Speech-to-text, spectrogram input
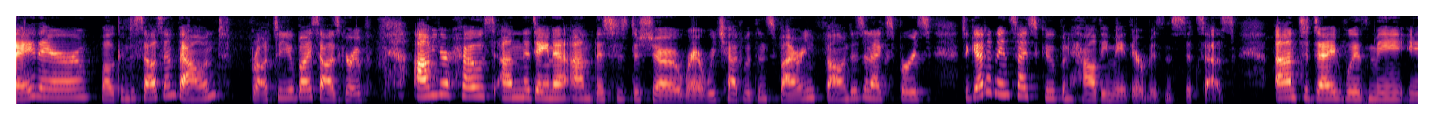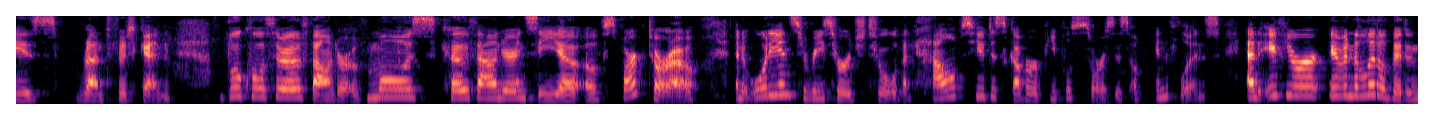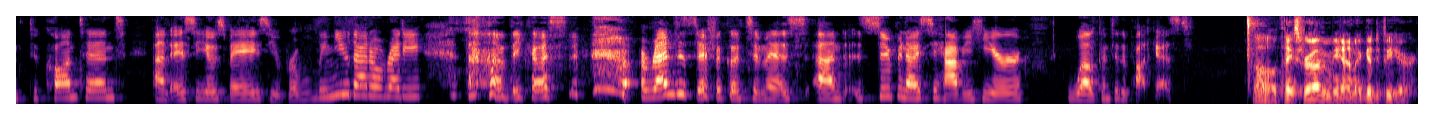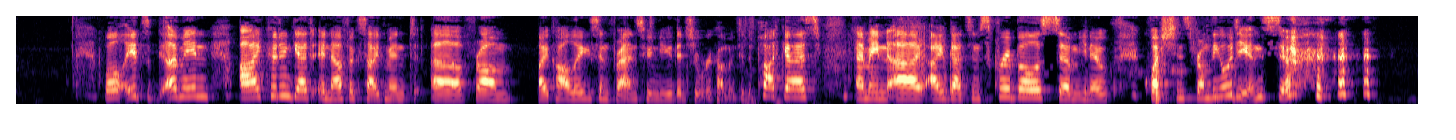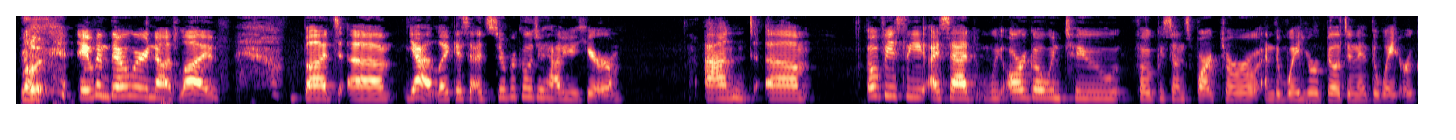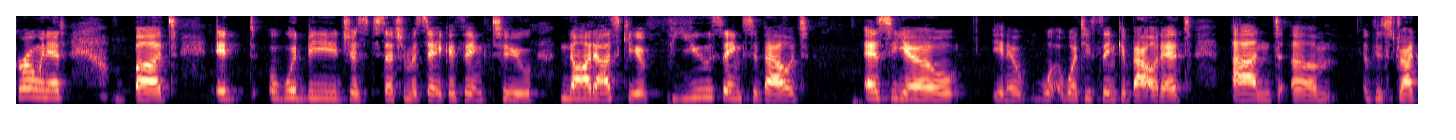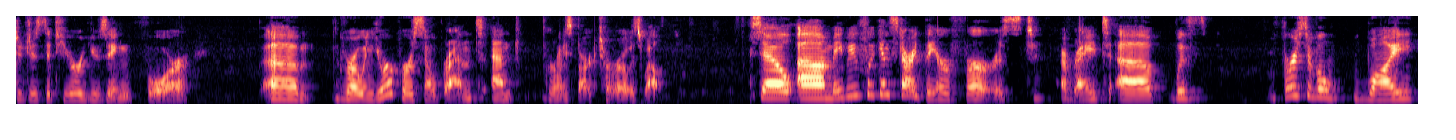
Hey there, welcome to SaaS Unbound, brought to you by SaaS Group. I'm your host, Anna Dana, and this is the show where we chat with inspiring founders and experts to get an inside scoop on how they made their business success. And today with me is Rand Fishkin, book author, founder of Moz, co founder and CEO of SparkToro, an audience research tool that helps you discover people's sources of influence. And if you're even a little bit into content, and SEO space. You probably knew that already because Rand is difficult to miss. And it's super nice to have you here. Welcome to the podcast. Oh, thanks for having me, Anna. Good to be here. Well, it's, I mean, I couldn't get enough excitement uh, from my colleagues and friends who knew that you were coming to the podcast. I mean, uh, I got some scribbles, some, you know, questions from the audience. So Love it. Even though we're not live. But um, yeah, like I said, it's super cool to have you here. And um, obviously, I said we are going to focus on SparkToro and the way you're building it, the way you're growing it. But it would be just such a mistake, I think, to not ask you a few things about SEO, you know, wh- what you think about it, and um, the strategies that you're using for um, growing your personal brand and growing SparkToro as well. So uh, maybe if we can start there first, all right? Uh, with first of all, why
